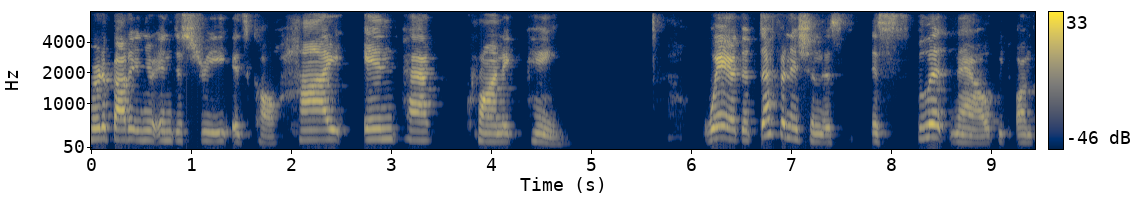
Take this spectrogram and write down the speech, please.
heard about it in your industry. It's called high impact chronic pain where the definition is, is split now on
